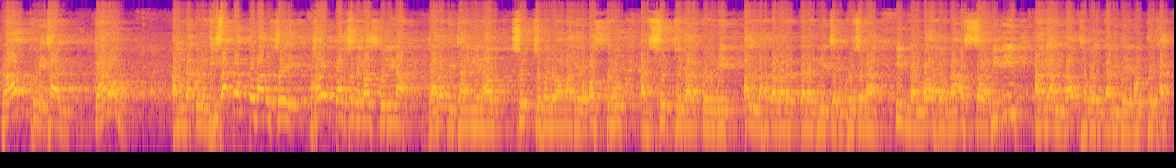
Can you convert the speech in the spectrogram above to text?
প্রাণ খুলে চাই কেন? আমরা কোন ভিসাপ্রাপ্ত মানুষ হয়ে ভারতবর্ষতে বাস করি না। জ্বালাতে জ্বালিয়ে নাও। সহ্য হলো আমাদের অস্ত্র, আর সহ্য যারা করবে, আল্লাহ তালা দিয়েছেন ঘোষণা। ইন্নাল্লাহ। আমি আল্লাহ খবরকারীদের মধ্যে থাকব।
